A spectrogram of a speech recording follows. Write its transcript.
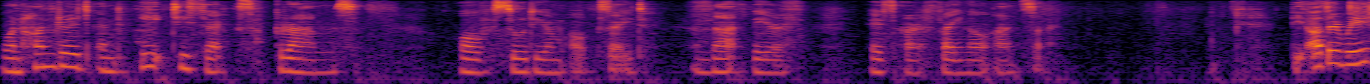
186 grams of sodium oxide and that there is our final answer. The other way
